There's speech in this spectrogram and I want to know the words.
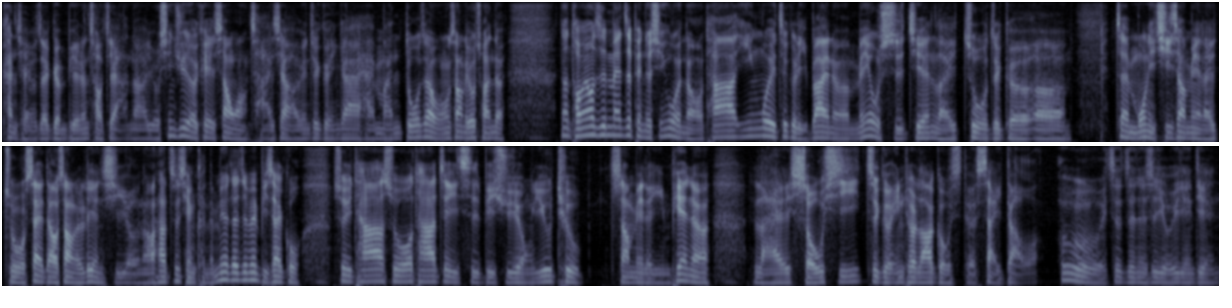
看起来有在跟别人吵架，那有兴趣的可以上网查一下，因为这个应该还蛮多在网络上流传的。那同样是 Mazepin 的新闻哦，他因为这个礼拜呢没有时间来做这个呃在模拟器上面来做赛道上的练习哦，然后他之前可能没有在这边比赛过，所以他说他这一次必须用 YouTube 上面的影片呢来熟悉这个 Interlagos 的赛道哦。哦，这真的是有一点点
